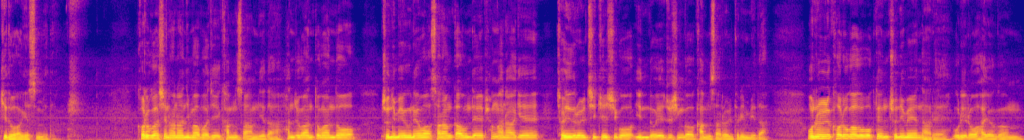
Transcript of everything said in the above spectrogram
기도하겠습니다. 거룩하신 하나님 아버지 감사합니다. 한 주간 동안도 주님의 은혜와 사랑 가운데 평안하게 저희들을 지키시고 인도해 주신 것 감사를 드립니다. 오늘 거룩하고 복된 주님의 날에 우리로 하여금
